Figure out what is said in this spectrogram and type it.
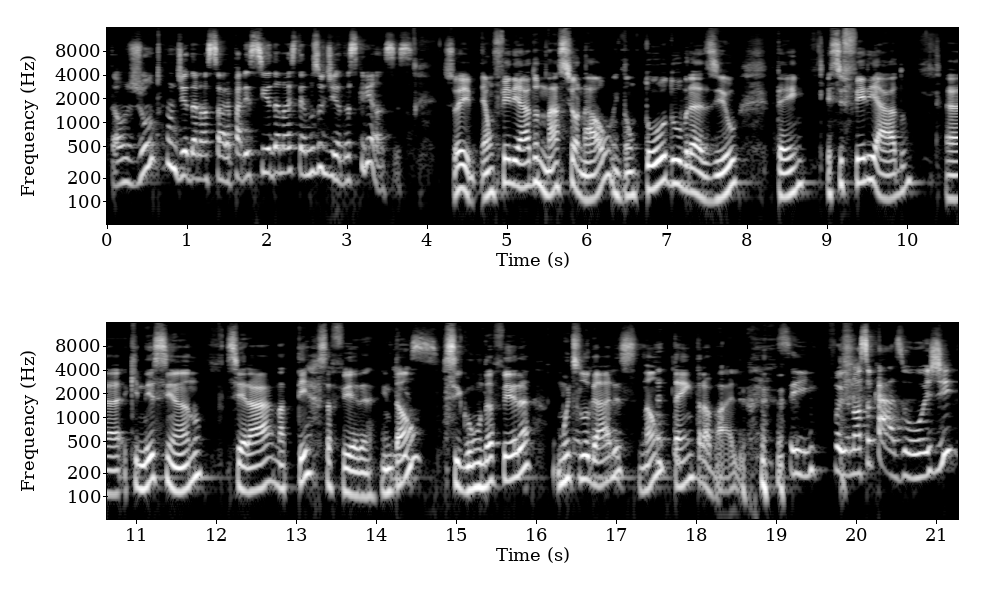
Então, junto com o Dia da Nossa Senhora Aparecida, nós temos o Dia das Crianças. Isso aí, é um feriado nacional, então todo o Brasil tem esse feriado uh, que nesse ano será na terça-feira. Então, segunda-feira, muitos lugares não tem trabalho. Sim, foi o nosso caso. Hoje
